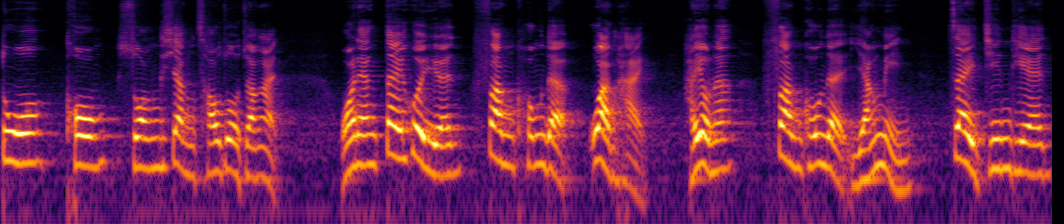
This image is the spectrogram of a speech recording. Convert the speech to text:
多空双向操作专案。王良带会员放空的万海，还有呢放空的阳明，在今天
